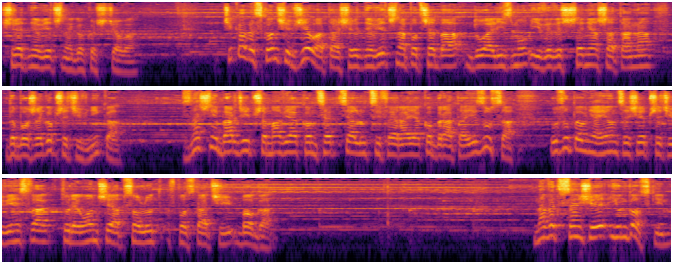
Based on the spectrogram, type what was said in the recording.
średniowiecznego kościoła. Ciekawe skąd się wzięła ta średniowieczna potrzeba dualizmu i wywyższenia szatana do Bożego przeciwnika. Znacznie bardziej przemawia koncepcja Lucyfera jako brata Jezusa, uzupełniające się przeciwieństwa, które łączy absolut w postaci Boga. Nawet w sensie jungowskim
